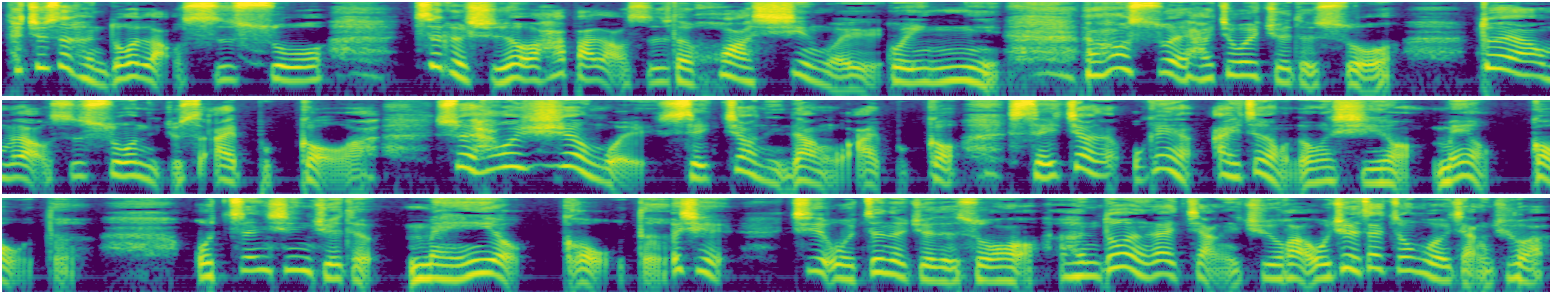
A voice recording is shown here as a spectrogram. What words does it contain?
他就是很多老师说，这个时候他把老师的话信为圭臬，然后所以他就会觉得说，对啊，我们老师说你就是爱不够啊，所以他会认为谁叫你让我。爱不够，谁叫人？我跟你讲，爱这种东西哦，没有够的。我真心觉得没有够的。而且，其实我真的觉得说哦，很多人在讲一句话，我觉得在中国讲一句话，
